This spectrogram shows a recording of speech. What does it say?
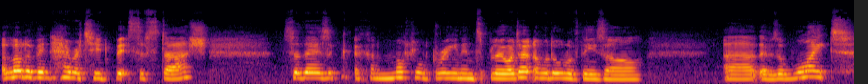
a lot of inherited bits of stash. So there's a, a, kind of mottled green into blue. I don't know what all of these are. Uh, there was a white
